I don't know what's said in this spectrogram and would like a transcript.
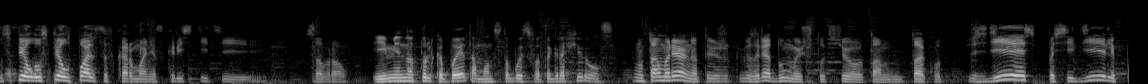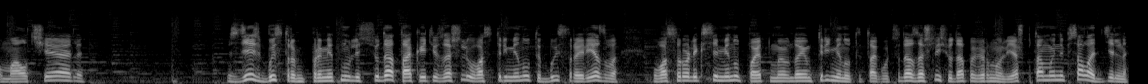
успел, успел пальцы в кармане скрестить и соврал. И именно только поэтому он с тобой сфотографировался? Ну там реально, ты же зря думаешь, что все там так вот здесь посидели, помолчали. Здесь быстро прометнулись сюда, так эти зашли, у вас 3 минуты, быстро и резво. У вас ролик 7 минут, поэтому мы вам даем 3 минуты. Так вот сюда зашли, сюда повернули. Я же потому и написал отдельно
